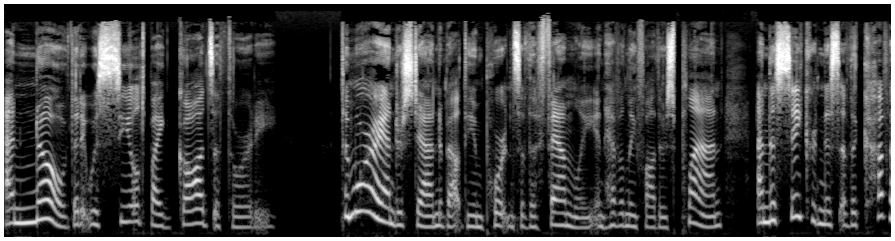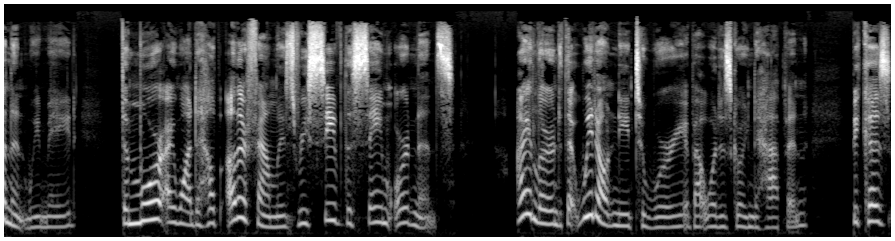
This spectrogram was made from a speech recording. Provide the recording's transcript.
and know that it was sealed by God's authority. The more I understand about the importance of the family in Heavenly Father's plan and the sacredness of the covenant we made, the more I want to help other families receive the same ordinance. I learned that we don't need to worry about what is going to happen, because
